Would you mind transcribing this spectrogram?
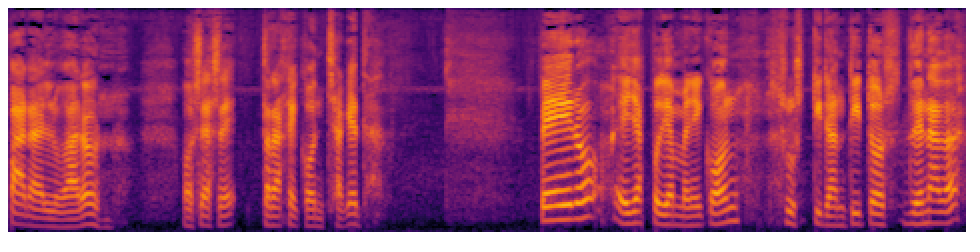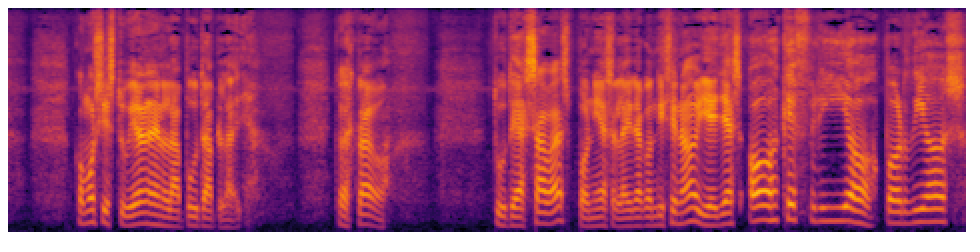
para el varón o sea, se traje con chaqueta. Pero ellas podían venir con sus tirantitos de nada, como si estuvieran en la puta playa. Entonces, claro, tú te asabas, ponías el aire acondicionado y ellas, ¡oh, qué frío! ¡Por Dios!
